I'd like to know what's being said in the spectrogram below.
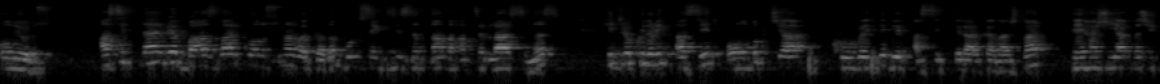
oluyoruz. Asitler ve bazlar konusuna bakalım. Bunu 8. sınıftan da hatırlarsınız. Hidroklorik asit oldukça kuvvetli bir asittir arkadaşlar. pH'i yaklaşık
